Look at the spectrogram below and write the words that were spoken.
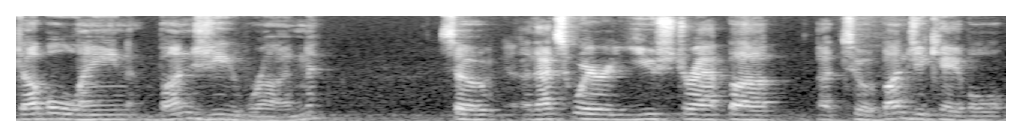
double lane bungee run. So that's where you strap up uh, to a bungee cable,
